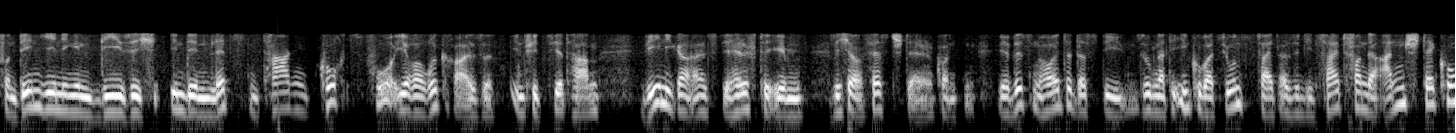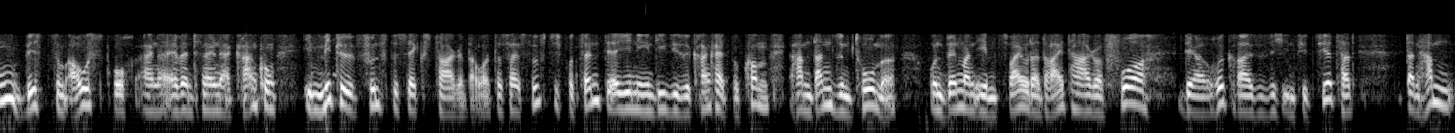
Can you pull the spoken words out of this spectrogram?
von denjenigen, die sich in den letzten Tagen kurz vor ihrer Rückreise infiziert haben, weniger als die Hälfte eben sicher feststellen konnten. Wir wissen heute, dass die sogenannte Inkubationszeit, also die Zeit von der Ansteckung bis zum Ausbruch einer eventuellen Erkrankung im Mittel fünf bis sechs Tage dauert. Das heißt, 50 Prozent derjenigen, die diese Krankheit bekommen, haben dann Symptome. Und wenn man eben zwei oder drei Tage vor der Rückreise sich infiziert hat, dann haben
